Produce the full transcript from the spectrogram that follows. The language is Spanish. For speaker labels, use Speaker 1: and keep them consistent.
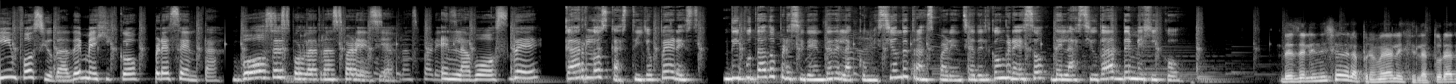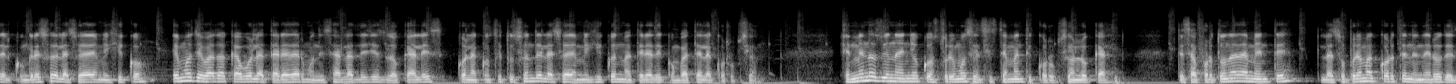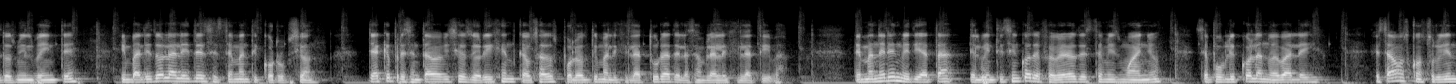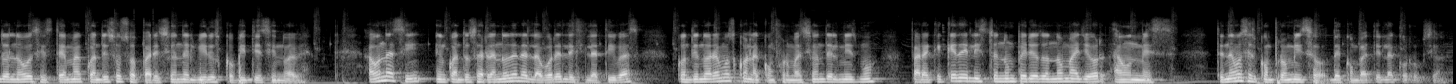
Speaker 1: Info Ciudad de México presenta Voces por la Transparencia. En la voz de
Speaker 2: Carlos Castillo Pérez, diputado presidente de la Comisión de Transparencia del Congreso de la Ciudad de México.
Speaker 3: Desde el inicio de la primera legislatura del Congreso de la Ciudad de México, hemos llevado a cabo la tarea de armonizar las leyes locales con la Constitución de la Ciudad de México en materia de combate a la corrupción. En menos de un año construimos el sistema anticorrupción local. Desafortunadamente, la Suprema Corte en enero del 2020 invalidó la ley del sistema anticorrupción, ya que presentaba vicios de origen causados por la última legislatura de la Asamblea Legislativa. De manera inmediata, el 25 de febrero de este mismo año, se publicó la nueva ley, Estábamos construyendo el nuevo sistema cuando hizo su aparición el virus COVID-19. Aún así, en cuanto se reanuden las labores legislativas, continuaremos con la conformación del mismo para que quede listo en un periodo no mayor a un mes. Tenemos el compromiso de combatir la corrupción.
